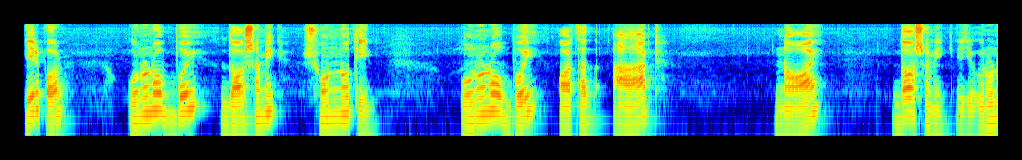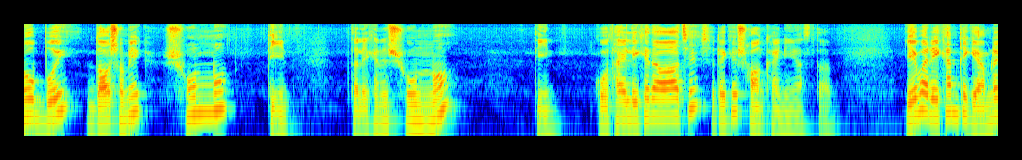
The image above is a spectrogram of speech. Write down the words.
এরপর উননব্বই দশমিক শূন্য তিন উননব্বই অর্থাৎ আট নয় দশমিক, এই যে উননব্বই দশমিক শূন্য তিন, তাহলে এখানে শূন্য তিন। কোথায় লিখে দেওয়া আছে? সেটাকে সংখ্যায় নিয়ে আসতে হবে। এবার এখান থেকে আমরা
